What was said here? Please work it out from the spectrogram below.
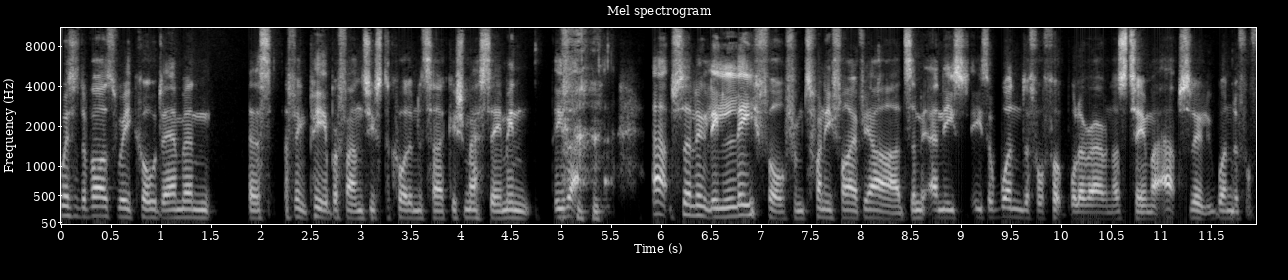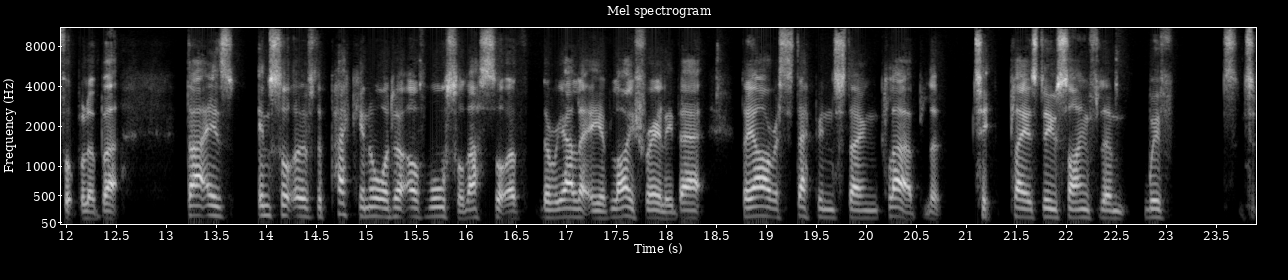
Wizard of Oz. We called him, and uh, as I think Peterborough fans used to call him the Turkish Messi. I mean, he's absolutely lethal from 25 yards, and, and he's he's a wonderful footballer. Aaron team, absolutely wonderful footballer. But that is in sort of the pecking order of Walsall. That's sort of the reality of life, really. That they are a stepping stone club that t- players do sign for them with to,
